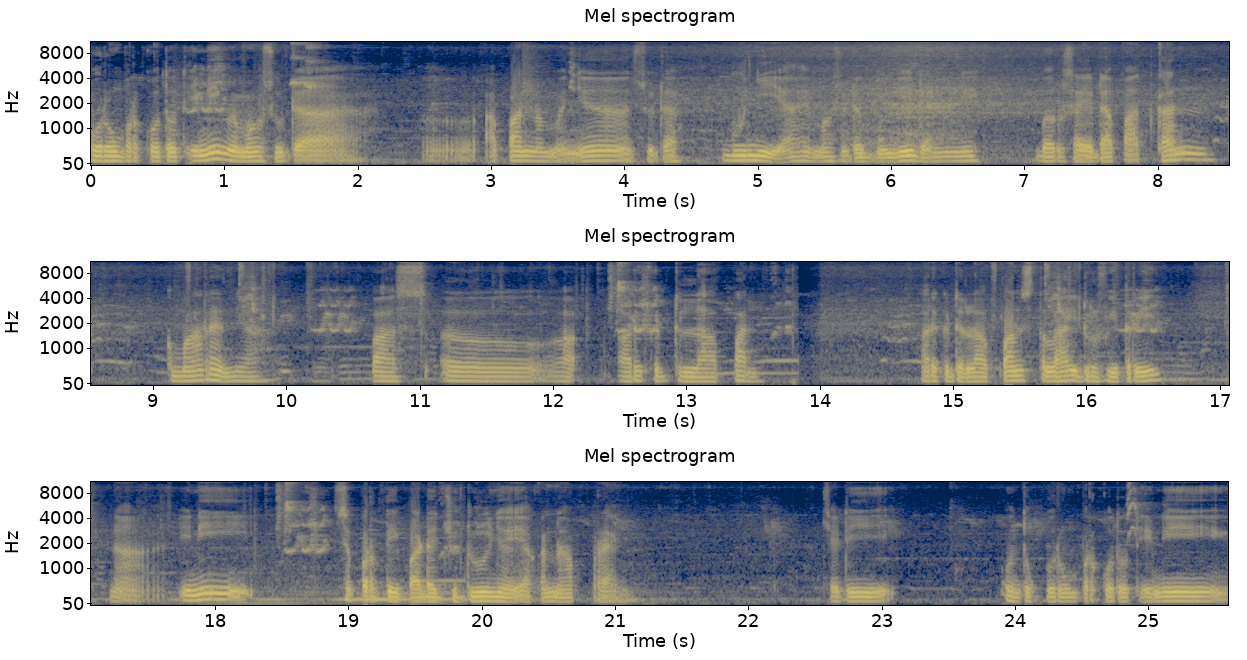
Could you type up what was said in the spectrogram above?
burung perkutut ini memang sudah eh, apa namanya sudah bunyi ya emang sudah bunyi dan ini baru saya dapatkan kemarin ya pas eh, hari ke-8 hari ke-8 setelah Idul Fitri. Nah ini seperti pada judulnya ya kena prank. Jadi untuk burung perkutut ini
